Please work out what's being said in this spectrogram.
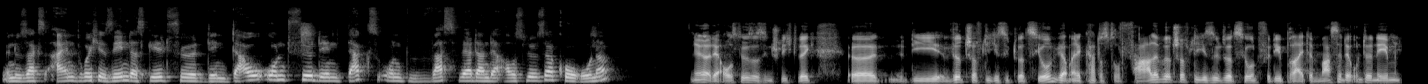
Wenn du sagst Einbrüche sehen, das gilt für den DAO und für den DAX. Und was wäre dann der Auslöser? Corona? Ja, der Auslöser sind schlichtweg äh, die wirtschaftliche Situation. Wir haben eine katastrophale wirtschaftliche Situation für die breite Masse der Unternehmen.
